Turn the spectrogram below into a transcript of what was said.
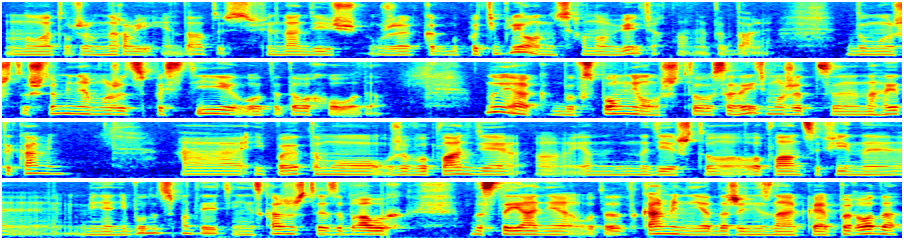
Но это уже в Норвегии, да, то есть в Финляндии еще уже как бы потеплело, но все равно ветер там и так далее. Думаю, что, что меня может спасти от этого холода. Ну, я как бы вспомнил, что согреть может э, нагретый камень, и поэтому уже в Лапландии, а, я надеюсь, что лапландцы, финны меня не будут смотреть и не скажут, что я забрал их достояние. Вот этот камень, я даже не знаю, какая порода,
